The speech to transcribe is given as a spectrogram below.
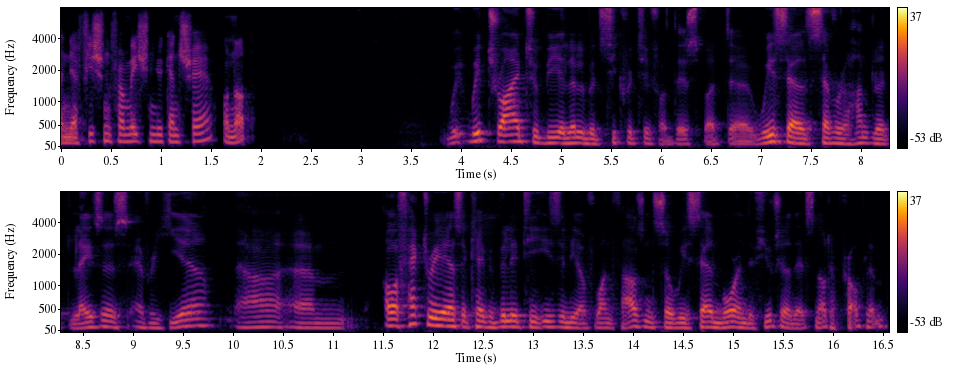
any official information you can share or not? We, we try to be a little bit secretive on this, but uh, we sell several hundred lasers every year. Uh, um, our factory has a capability easily of 1,000, so we sell more in the future. That's not a problem.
